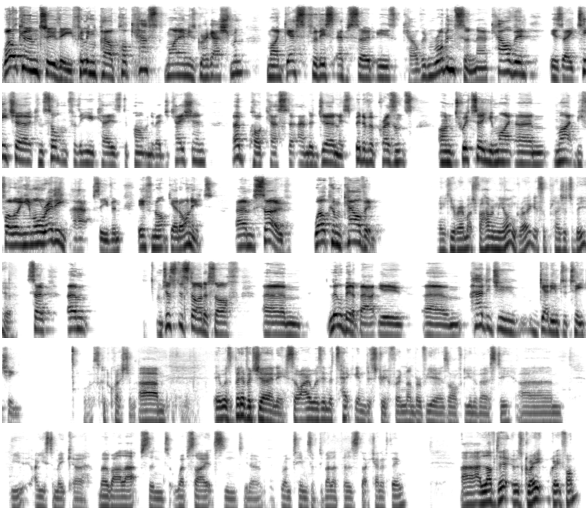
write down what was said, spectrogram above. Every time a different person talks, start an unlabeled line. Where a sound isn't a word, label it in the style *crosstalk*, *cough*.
Welcome to the Filling the Pail podcast. My name is Greg Ashman. My guest for this episode is Calvin Robinson. Now, Calvin is a teacher, consultant for the UK's Department of Education, a podcaster, and a journalist. Bit of a presence on Twitter. You might um, might be following him already, perhaps even. If not, get on it. Um, so, welcome, Calvin.
Thank you very much for having me on, Greg. It's a pleasure to be here.
So, um, just to start us off, a um, little bit about you. Um, how did you get into teaching?
Well, that's a good question. Um, it was a bit of a journey. So I was in the tech industry for a number of years after university. Um, I used to make uh, mobile apps and websites, and you know, run teams of developers, that kind of thing. Uh, I loved it. It was great, great fun.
